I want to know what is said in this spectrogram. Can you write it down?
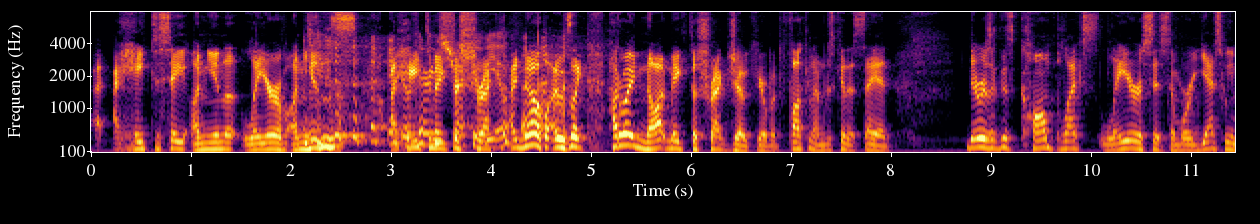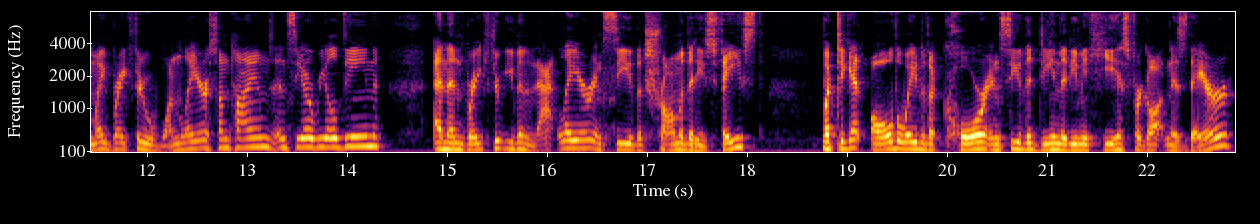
I, I hate to say onion layer of onions. I, hate to make the Shrek. I know. I was like, how do I not make the Shrek joke here? But fucking, I'm just gonna say it there is like this complex layer system where yes, we might break through one layer sometimes and see a real Dean, and then break through even that layer and see the trauma that he's faced. But to get all the way to the core and see the Dean that even he has forgotten is there,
